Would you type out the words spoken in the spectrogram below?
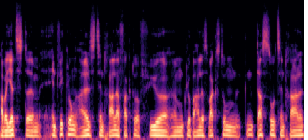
Aber jetzt ähm, Entwicklung als zentraler Faktor für ähm, globales Wachstum, das so zentral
